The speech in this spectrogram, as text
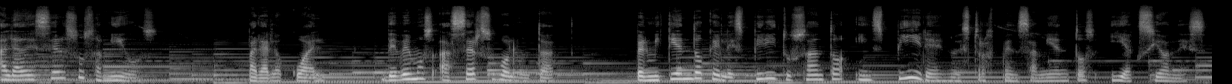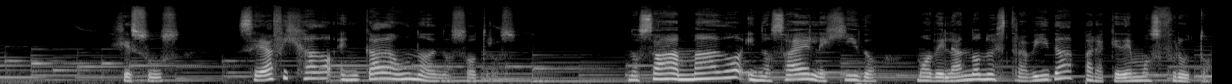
a la de ser sus amigos, para lo cual debemos hacer su voluntad, permitiendo que el Espíritu Santo inspire nuestros pensamientos y acciones. Jesús se ha fijado en cada uno de nosotros. Nos ha amado y nos ha elegido, modelando nuestra vida para que demos fruto.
